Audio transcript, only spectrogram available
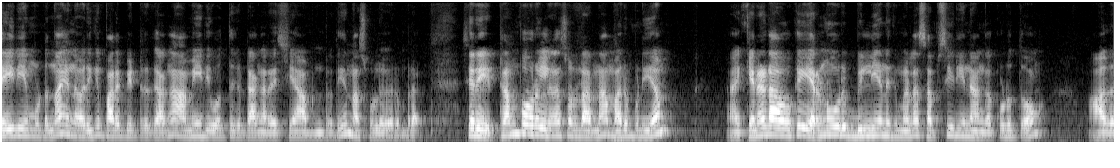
செய்தியை மட்டும்தான் இன்ன வரைக்கும் பரப்பிட்டு இருக்காங்க அமைதி ஒத்துக்கிட்டாங்க ரஷ்யா அப்படின்றதையும் நான் சொல்ல விரும்புகிறேன் சரி ட்ரம்ப் அவர்கள் என்ன சொல்கிறாருன்னா மறுபடியும் கெனடாவுக்கு இரநூறு பில்லியனுக்கு மேலே சப்சிடி நாங்கள் கொடுத்தோம். அதை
